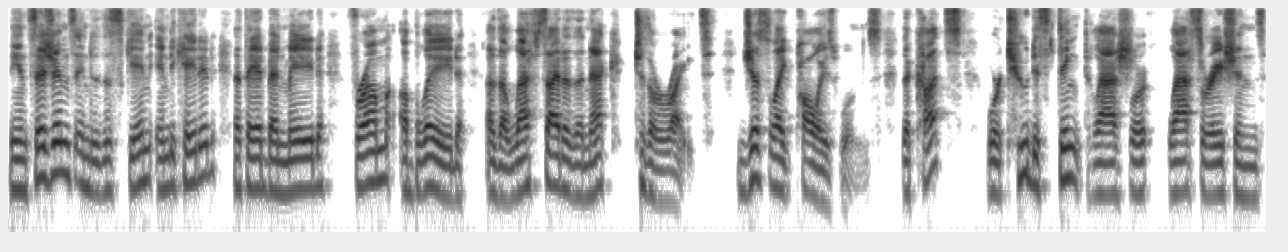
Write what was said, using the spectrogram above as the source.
The incisions into the skin indicated that they had been made from a blade of the left side of the neck to the right, just like Polly's wounds. The cuts were two distinct lacer- lacerations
